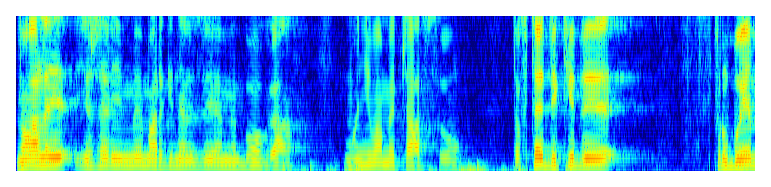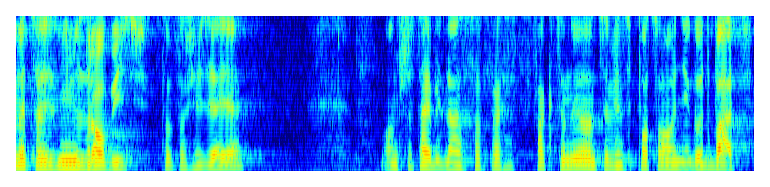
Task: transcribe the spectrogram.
No ale jeżeli my marginalizujemy Boga, bo nie mamy czasu, to wtedy, kiedy spróbujemy coś z Nim zrobić, to co się dzieje? On przestaje być dla nas satysfakcjonujący, więc po co o Niego dbać?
